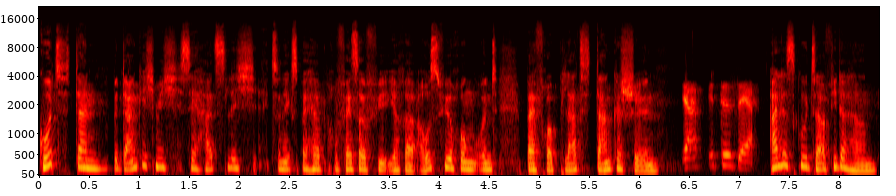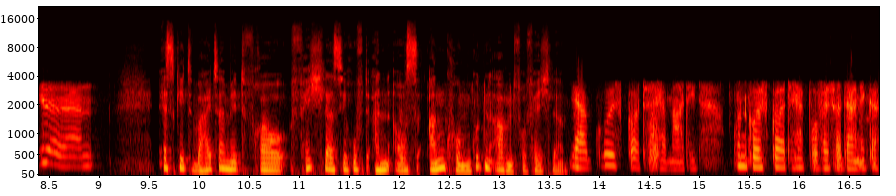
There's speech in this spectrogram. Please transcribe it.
Gut, dann bedanke ich mich sehr herzlich zunächst bei Herrn Professor für Ihre Ausführungen und bei Frau Platt. Dankeschön. Ja, bitte sehr. Alles Gute, auf Wiederhören. Wiederhören. Es geht weiter mit Frau Fechler. Sie ruft an aus Ankum. Guten Abend, Frau Fechler. Ja, grüß Gott, Herr Martin. Und grüß Gott, Herr Professor Danecke.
